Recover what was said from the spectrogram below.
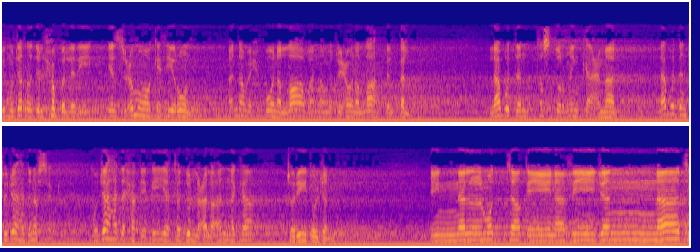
بمجرد الحب الذي يزعمه كثيرون أنهم يحبون الله وأنهم يطيعون الله بالقلب لا بد أن تصدر منك أعمال. لا بد أن تجاهد نفسك. مجاهدة حقيقية تدل على أنك تريد الجنة. إن المتقين في جنات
